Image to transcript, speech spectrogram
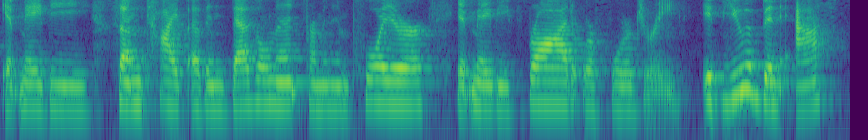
It may be some type of embezzlement from an employer. It may be fraud or forgery. If you have been asked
